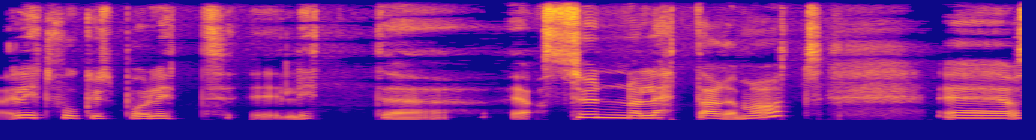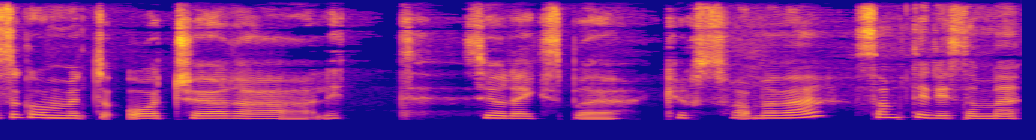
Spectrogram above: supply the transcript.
er litt fokus på litt, litt ja, sunn og lettere mat. Og så kommer vi til å kjøre litt surdeigsbrødkurs framover, samtidig som vi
